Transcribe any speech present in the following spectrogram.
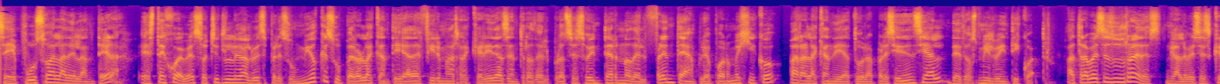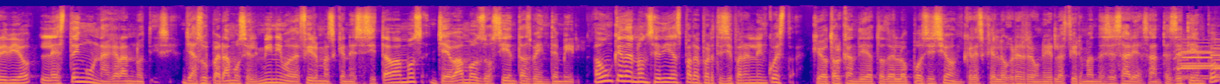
se puso a la delantera. Este jueves, Xochitl Gálvez presumió que superó la cantidad de firmas requeridas dentro del proceso interno del Frente Amplio por México para la candidatura presidencial de 2024. A través de sus redes, Gálvez escribió, les tengo una gran noticia. Ya superamos el mínimo de firmas que necesitábamos, llevamos 220 mil. Aún quedan 11 días para participar en la encuesta. ¿Qué otro candidato de la oposición crees que logre reunir las firmas necesarias antes de tiempo?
